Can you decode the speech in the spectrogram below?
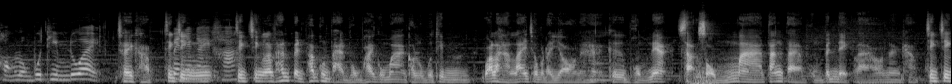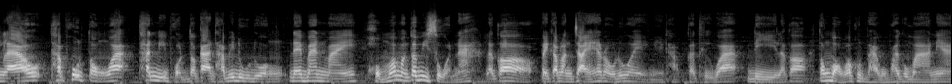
ของหลวงปู่ทิมด้วย ใช่ครับจเป็นริงยังไงคะๆจริง ๆ แล้วท่านเป็นพระคุณแผนผงพายกุมารของหลวงปู่ทิมวัดละหารไร่จังหวัดระยองนะฮะคือผมเนี่ยสะสมมาตั้งแต่ผมเป็นเด็กแล้วนะครับ จริง ๆ แล้วถ้าพูดตรงว่าท่านมีผลต่อการทำให้ดูดวงได้แม่นไหม ผมว่ามันก็มีส่วนนะ แล้วก็เป็นกำลังใจให้เราด้วยอย่างเงี้ยครับก็ถือว่าดีแล้วก็ต้องบอกว่าคุณแผนผงพายกุมารเนี่ย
